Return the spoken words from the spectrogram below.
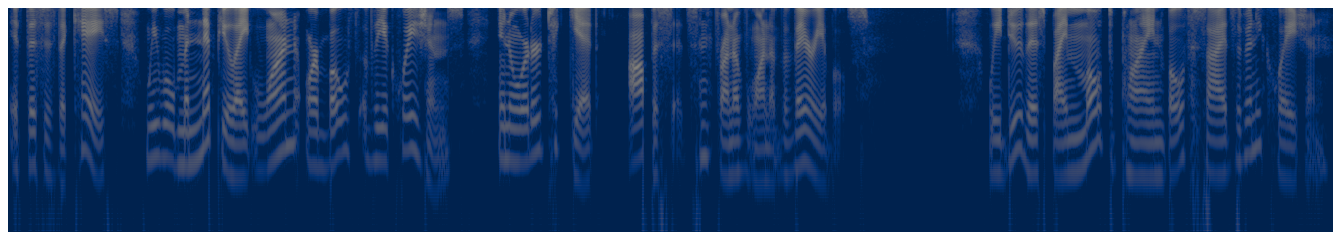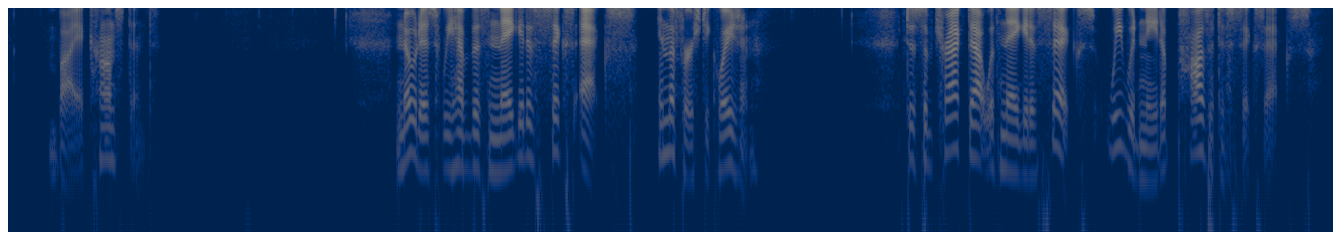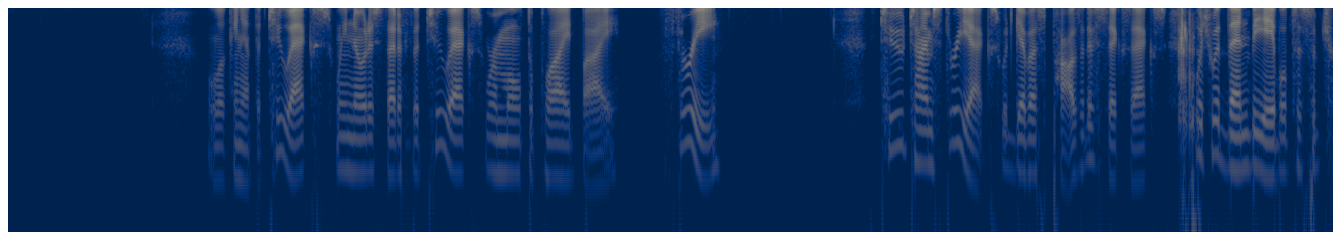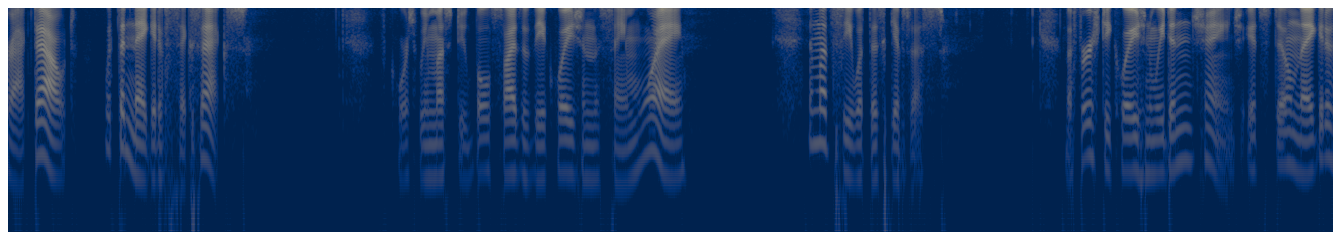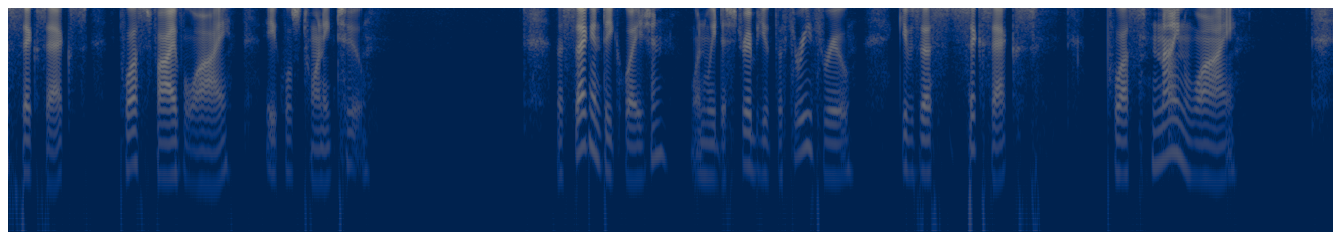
If this is the case, we will manipulate one or both of the equations in order to get opposites in front of one of the variables. We do this by multiplying both sides of an equation by a constant. Notice we have this negative 6x in the first equation. To subtract out with negative 6, we would need a positive 6x. Looking at the 2x, we notice that if the 2x were multiplied by 3, 2 times 3x would give us positive 6x, which would then be able to subtract out with the negative 6x. Of course, we must do both sides of the equation the same way. And let's see what this gives us. The first equation we didn't change. It's still negative 6x plus 5y equals 22. The second equation, when we distribute the 3 through, gives us 6x plus 9y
